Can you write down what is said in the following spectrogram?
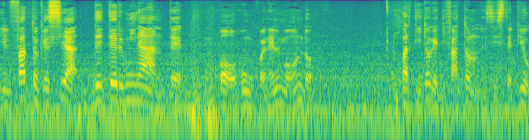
il fatto che sia determinante un po' ovunque nel mondo un partito che di fatto non esiste più,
